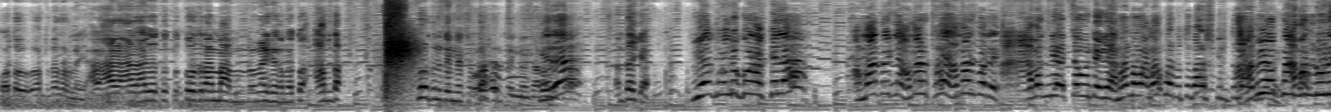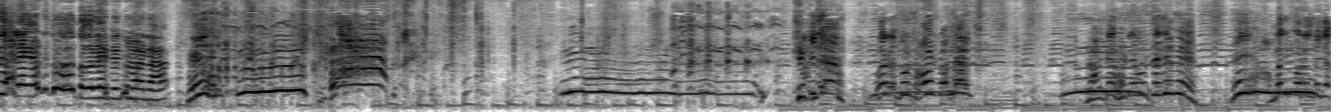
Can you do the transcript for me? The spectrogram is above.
অত অত কথা নাই। আর আর আর- আর তো- তো- তোর মার খাব তো আমি তো তোর জন্য তিন কে রে? আমি তাই কে তুই এক লোক কোন আমার বাইক না আমার খায় আমার পরে। আমার নিয়ে আচ্ছা উঠে না। আমার আমার করব তো বারোশ কিন্তু আমি আমার নুড়ি আলে গেছে তো তোর এটা না। বন্ধ রাগে আমারই পরে যা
